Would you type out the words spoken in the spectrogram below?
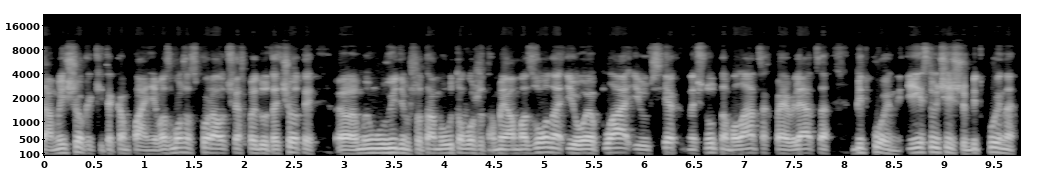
там еще какие-то компании. Возможно, скоро вот сейчас пойдут отчеты, э, мы увидим, что там и у того же там и Амазона, и у Apple, и у всех начнут на балансах появляться биткоины. И если учесть, что биткоина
